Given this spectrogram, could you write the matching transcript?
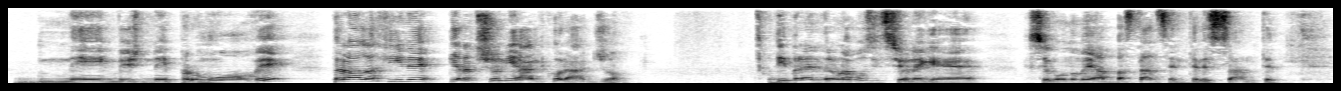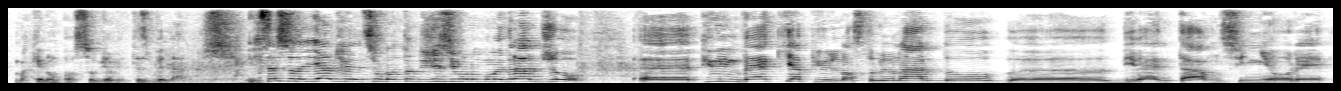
né, invece, né promuove, però alla fine Pieraccioni ha il coraggio di prendere una posizione che è secondo me abbastanza interessante, ma che non posso ovviamente svelare. Il sesso degli angeli è il suo quattordicesimo lungometraggio. Eh, più invecchia, più il nostro Leonardo eh, diventa un signore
